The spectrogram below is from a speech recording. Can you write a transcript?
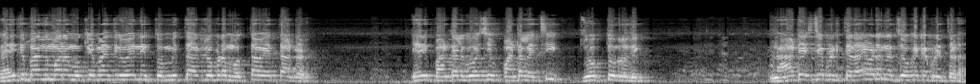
రైతు బంధు మన ముఖ్యమంత్రి పోయి నేను తొమ్మిది తారీఖులో కూడా మొత్తం ఎత్తా అంటాడు. ఏది పంటలు కోసి పంటలు వచ్చి జోకుతుండ్రు నాటేసేటప్పుడు ఇస్తాడా ఎవడన్నా జోకేటప్పుడు ఇస్తాడా?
